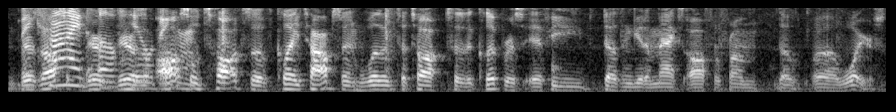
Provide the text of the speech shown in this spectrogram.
They There's also, there- of there's also ground. talks of Klay Thompson willing to talk to the Clippers if he doesn't get a max offer from the uh, Warriors.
